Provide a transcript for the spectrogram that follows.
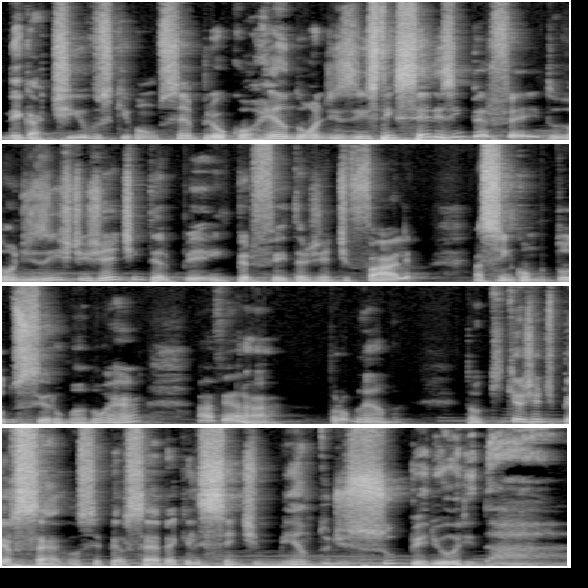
negativos que vão sempre ocorrendo, onde existem seres imperfeitos, onde existe gente imperfeita, gente falha, assim como todo ser humano é, haverá problema. Então o que a gente percebe? Você percebe aquele sentimento de superioridade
